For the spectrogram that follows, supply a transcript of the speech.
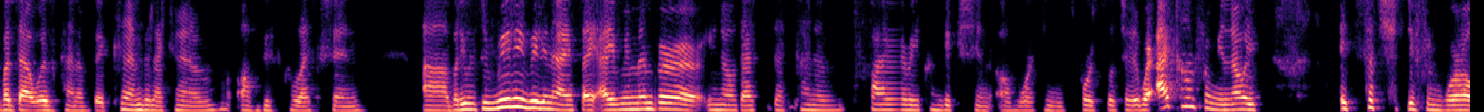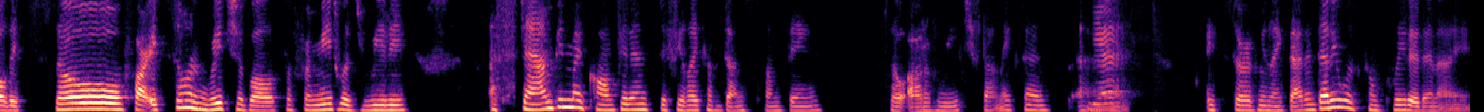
but that was kind of the creme de la creme of this collection. Uh, but it was really really nice. I, I remember you know that that kind of fiery conviction of working with sports illustrated where i come from you know it's it's such a different world it's so far it's so unreachable so for me it was really a stamp in my confidence to feel like i've done something so out of reach if that makes sense and yes. it served me like that and then it was completed and i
